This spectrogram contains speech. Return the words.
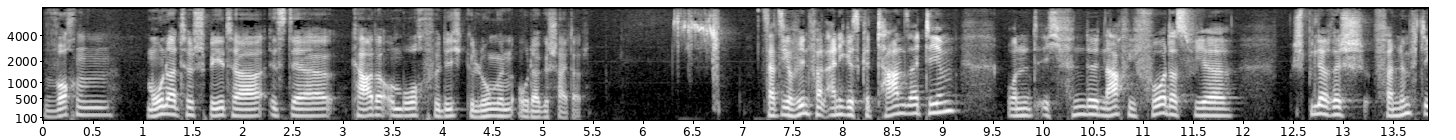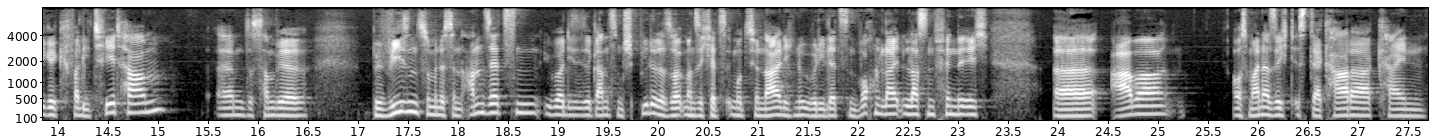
Wochen, Monate später ist der Kaderumbruch für dich gelungen oder gescheitert. Es hat sich auf jeden Fall einiges getan seitdem. Und ich finde nach wie vor, dass wir spielerisch vernünftige Qualität haben. Ähm, das haben wir bewiesen, zumindest in Ansätzen über diese ganzen Spiele. Da sollte man sich jetzt emotional nicht nur über die letzten Wochen leiten lassen, finde ich. Äh, aber aus meiner Sicht ist der Kader kein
